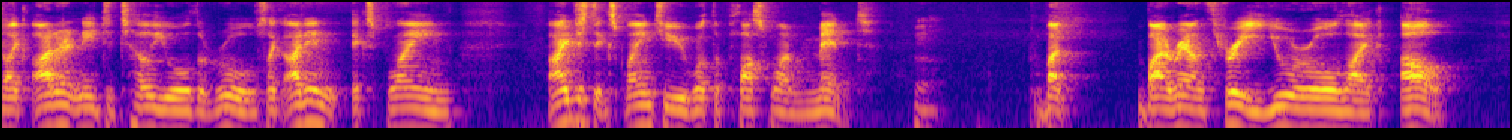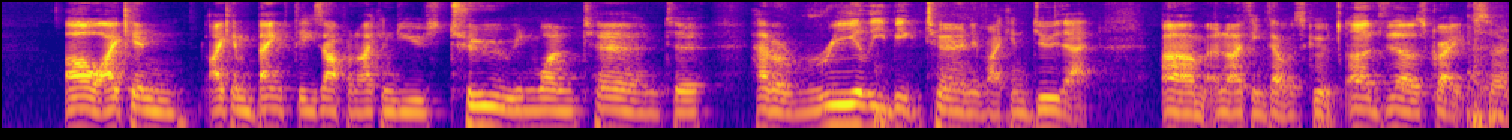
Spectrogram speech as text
Like I don't need to tell you all the rules. Like I didn't explain. I just explained to you what the plus one meant. But by round three, you were all like, "Oh, oh, I can I can bank these up and I can use two in one turn to have a really big turn if I can do that." Um, and I think that was good. Uh, that was great. So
